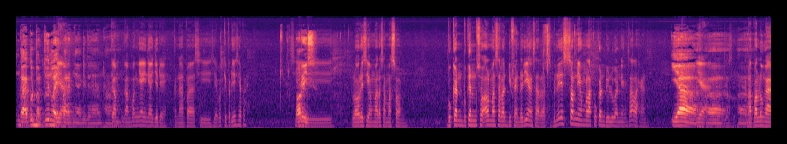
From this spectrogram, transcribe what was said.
nggak ikut bantuin lah Iya. ibaratnya gitu kan ha. Gam- gampangnya ini aja deh. Kenapa si siapa kipernya siapa? Si Loris. Loris yang marah sama Son. Bukan bukan soal masalah defendernya yang salah. Sebenarnya Son yang melakukan duluan yang salah kan? iya Iya. ha, gitu ha. Kenapa lu nggak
